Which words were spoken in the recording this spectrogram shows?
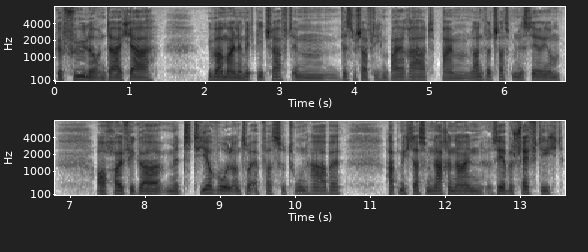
Gefühle. Und da ich ja über meine Mitgliedschaft im wissenschaftlichen Beirat beim Landwirtschaftsministerium auch häufiger mit Tierwohl und so etwas zu tun habe, hat mich das im Nachhinein sehr beschäftigt,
